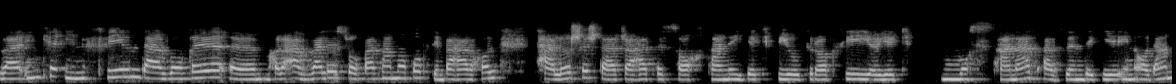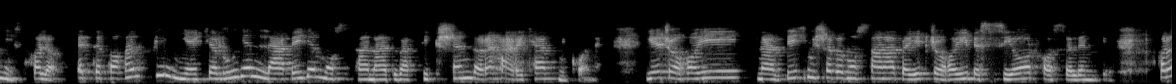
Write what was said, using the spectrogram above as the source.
و اینکه این فیلم در واقع حالا اول صحبت هم ما گفتیم به هر حال تلاشش در جهت ساختن یک بیوگرافی یا یک مستند از زندگی این آدم نیست. حالا اتفاقا فیلمیه که روی لبه مستند و فیکشن داره حرکت می‌کنه. یه جاهایی نزدیک میشه به مستند و یک جاهایی بسیار فاصله می‌گیره. حالا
